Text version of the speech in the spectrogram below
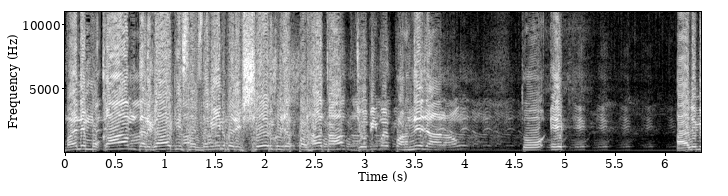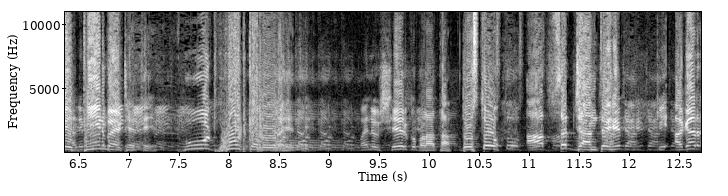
मैंने मुकाम दरगाह की सरजमीन पर इस शेर को जब पढ़ा था, जो भी मैं पढ़ने जा रहा हूँ तो एक आलिम दीन बैठे थे फूट फूट कर रो रहे थे। मैंने उस शेर को पढ़ा था। दोस्तों, आप सब जानते हैं कि अगर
